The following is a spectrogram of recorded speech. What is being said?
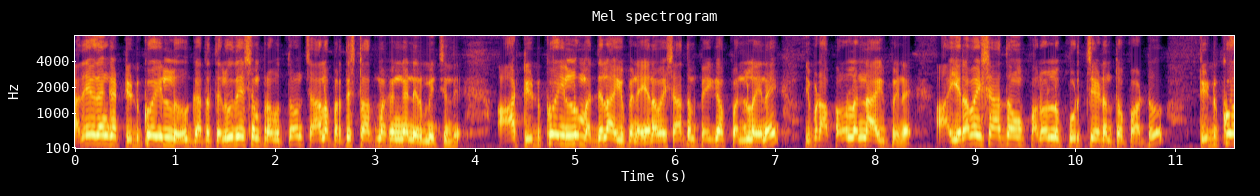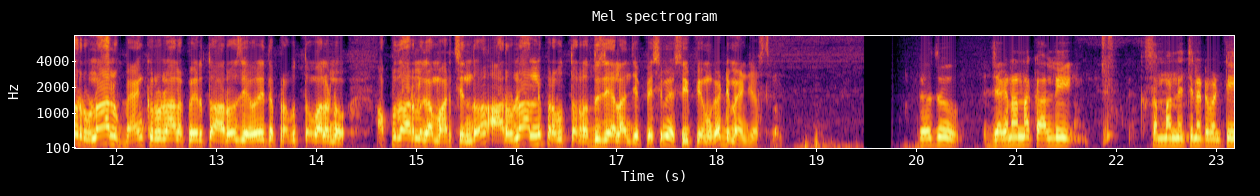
అదేవిధంగా టిడ్కో ఇల్లు గత తెలుగుదేశం ప్రభుత్వం చాలా ప్రతిష్టాత్మకంగా నిర్మించింది. ఆ టిడ్కో ఇల్లు మధ్యలో ఆగిపోయినాయి. ఎనభై శాతం పైగా పనులు అయినాయి. ఇప్పుడు ఆ పనులన్నీ ఆగిపోయినాయి. ఆ ఇరవై శాతం పనులను పూర్తి చేయడంతో పాటు టిడ్కో రుణాలు బ్యాంకు రుణాల పేరుతో ఆ రోజు ఎవరైతే ప్రభుత్వం వాళ్ళను అప్పుదారులుగా మార్చిందో ఆ రుణాలని ప్రభుత్వం రద్దు చేయాలని చెప్పేసి మేము సిపిఎంగా డిమాండ్ చేస్తున్నాం. ఈరోజు జగనన్న కాలనీ సంబంధించినటువంటి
